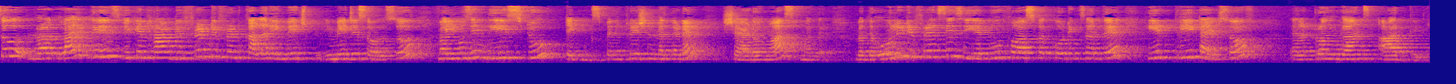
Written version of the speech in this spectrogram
So like this we can have different different color image images also by using these two techniques penetration method and shadow mask method. But the only difference is here two phosphor coatings are there here three types of electron guns are there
